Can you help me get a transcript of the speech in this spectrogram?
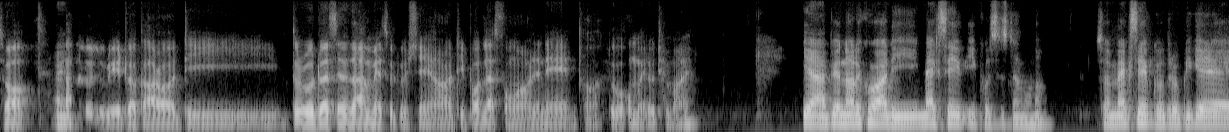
ဆိုတော့အဲ့လိုလူတွေအတွက်ကတော့ဒီသူတို့အတွက်စဉ်းစားမယ်ဆိုလို့ရှင်ကတော့ဒီ portless phone ကတော့နည်းနည်းလိုအောင်မယ်လို့ထင်ပါတယ် Yeah ပြန်နောက်တစ်ခုကဒီ MagSafe ecosystem ပေါ့နော် ဆိုတော့ MagSafe ကိုသူတို့ပြီးခဲ့တဲ့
